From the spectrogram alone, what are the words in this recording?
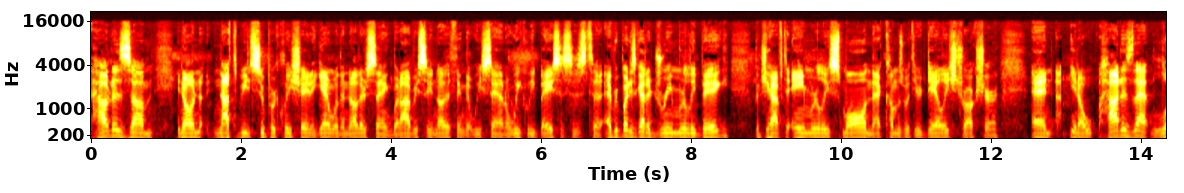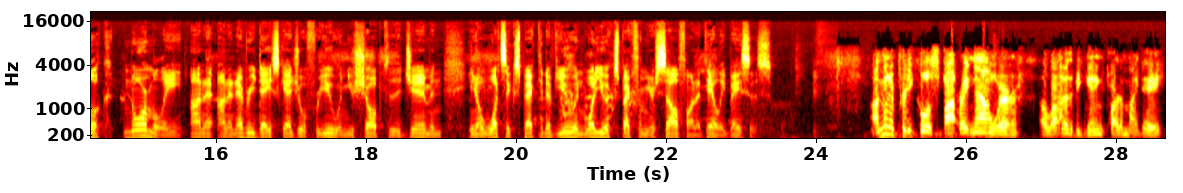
How does um you know n- not to be super cliched again with another saying, but obviously another thing that we say on a weekly basis is to everybody's got to dream really big, but you have to aim really small, and that comes with your daily structure. And uh, you know how does that look normally on a, on an everyday schedule for you when you show up to the gym, and you know what's expected of you, and what do you expect from yourself on a daily basis? I'm in a pretty cool spot right now where a lot of the beginning part of my day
